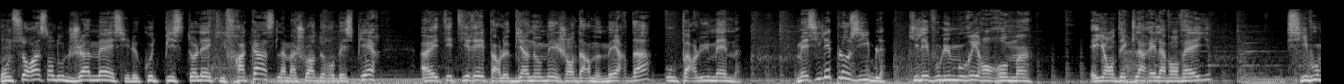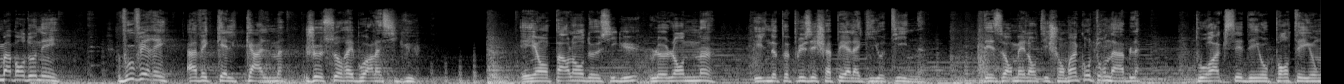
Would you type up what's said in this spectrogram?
on ne saura sans doute jamais si le coup de pistolet qui fracasse la mâchoire de Robespierre a été tiré par le bien nommé gendarme Merda ou par lui-même. Mais il est plausible qu'il ait voulu mourir en romain, ayant déclaré l'avant-veille Si vous m'abandonnez, vous verrez avec quel calme je saurai boire la ciguë. Et en parlant de ciguë, le lendemain, il ne peut plus échapper à la guillotine, désormais l'antichambre incontournable pour accéder au panthéon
